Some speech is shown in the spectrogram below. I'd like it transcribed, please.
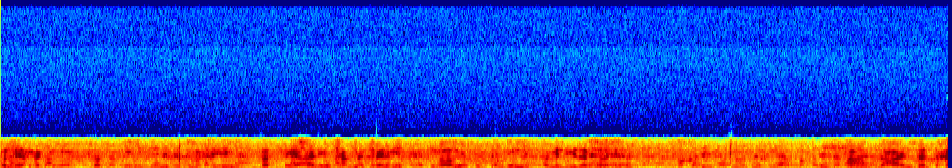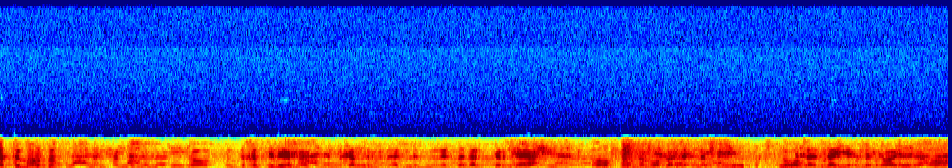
قول لي يا حاج بقى اتفضل. اسمك إيه؟ فتحي علي محمد شهيد. آه. اعمل إيدك بقى كده. عم- تع- انت انتخبت النهارده؟ الحمد لله. آه. انتخبت ليه يا حاج؟ انتخبت من أجل ان البلد ترتاح. آه. لأن الوضع اللي إحنا فيه ده وضع سيء للغاية يعني. آه.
